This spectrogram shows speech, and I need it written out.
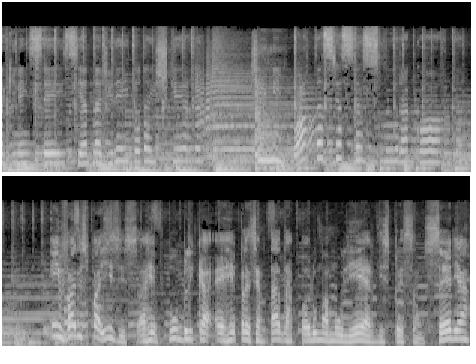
perda que nem sei se é da direita ou da esquerda. Que me importa se a censura corta em vários países, a república é representada por uma mulher de expressão séria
